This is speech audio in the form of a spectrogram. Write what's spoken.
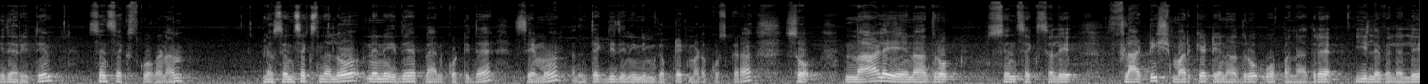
ಇದೇ ರೀತಿ ಸೆನ್ಸೆಕ್ಸ್ಗೆ ಹೋಗೋಣ. ನಾವು ಸೆನ್ಸೆಕ್ಸ್ನಲ್ಲೂ ನೆನೆ ಇದೇ ಪ್ಲ್ಯಾನ್ ಕೊಟ್ಟಿದ್ದೆ. ಸೇಮು ಅದನ್ನು ತೆಗೆದಿದ್ದೀನಿ. ನಿಮ್ಗೆ ಅಪ್ಡೇಟ್ ಮಾಡೋಕ್ಕೋಸ್ಕರ. ಸೊ ನಾಳೆ ಏನಾದರೂ ಸೆನ್ಸೆಕ್ಸಲ್ಲಿ ಫ್ಲಾಟಿಶ್ ಮಾರ್ಕೆಟ್ ಏನಾದರೂ ಓಪನ್ ಆದರೆ ಈ ಲೆವೆಲಲ್ಲಿ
